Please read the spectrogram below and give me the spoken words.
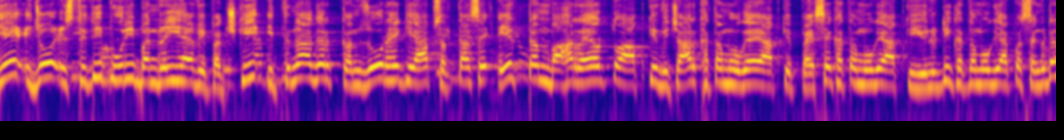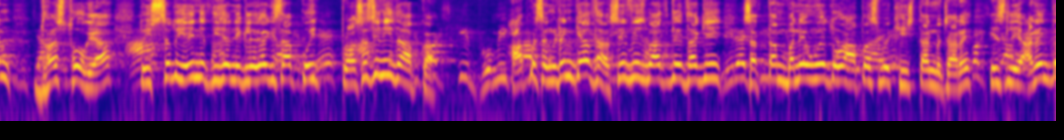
ये जो स्थिति पूरी बन रही है विपक्ष की इतना अगर कमज़ोर है कि आप सत्ता से एक टर्म बाहर रहे और तो आपके विचार खत्म हो गए आपके पैसे खत्म हो गए आपकी यूनिटी खत्म हो गई आपका संगठन ध्वस्त हो गया तो इससे तो यही नतीजा निकलेगा कि साहब कोई प्रोसेस ही नहीं था आपका। आपका संगठन क्या था? सिर्फ़ इस बात के लिए था कि सत्ता बने हुए तो आपस में खींचतान बचा रहे इसलिए अनंत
